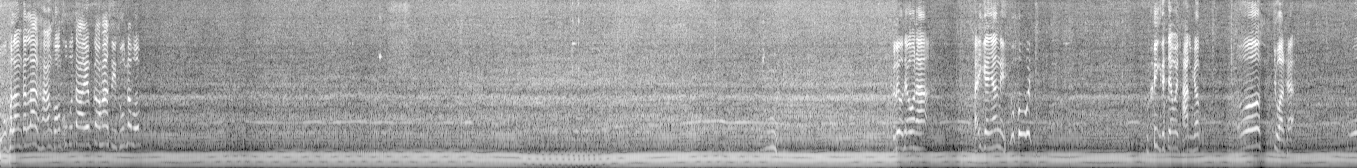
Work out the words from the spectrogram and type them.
ดูพลังการลากหางของคูปต้า F9540 ครับผม ก็เร็วเท่านะ ไอ้เกียร์ยังนี่วิ่งได้ยังไม่ทันครับ โอ้จวดฮะโอ้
